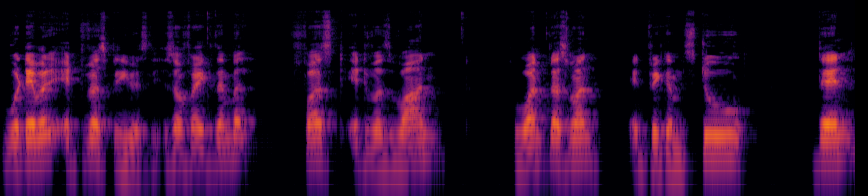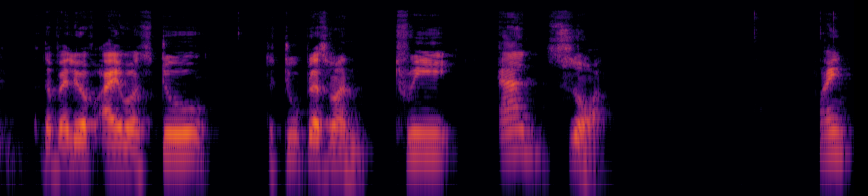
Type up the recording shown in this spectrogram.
whatever it was previously. So for example first it was 1 so 1 plus 1 it becomes 2 then the value of i was 2 the 2 plus 1 3 and so on. Fine.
